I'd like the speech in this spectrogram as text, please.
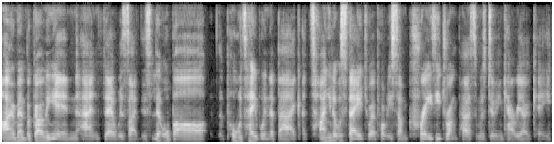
I remember going in and there was like this little bar, the pool table in the back, a tiny little stage where probably some crazy drunk person was doing karaoke,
